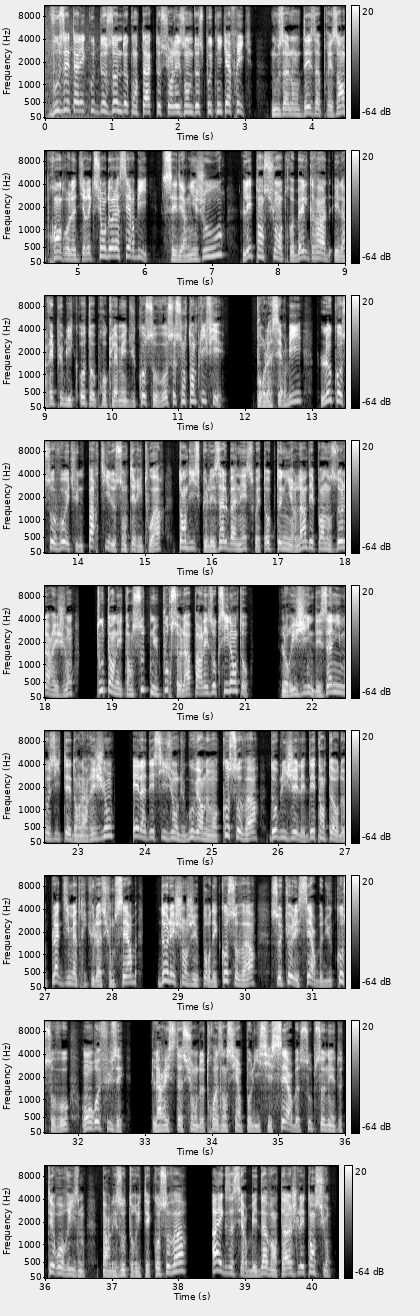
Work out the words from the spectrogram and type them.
Vous êtes à l'écoute de Zone de Contact sur les ondes de Spoutnik Afrique. Nous allons dès à présent prendre la direction de la Serbie. Ces derniers jours, les tensions entre Belgrade et la République autoproclamée du Kosovo se sont amplifiées. Pour la Serbie, le Kosovo est une partie de son territoire, tandis que les Albanais souhaitent obtenir l'indépendance de la région, tout en étant soutenus pour cela par les Occidentaux. L'origine des animosités dans la région est la décision du gouvernement kosovar d'obliger les détenteurs de plaques d'immatriculation serbes de l'échanger pour des Kosovars, ce que les Serbes du Kosovo ont refusé. L'arrestation de trois anciens policiers serbes soupçonnés de terrorisme par les autorités kosovares a exacerbé davantage les tensions.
